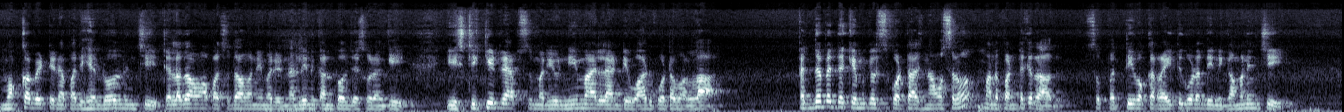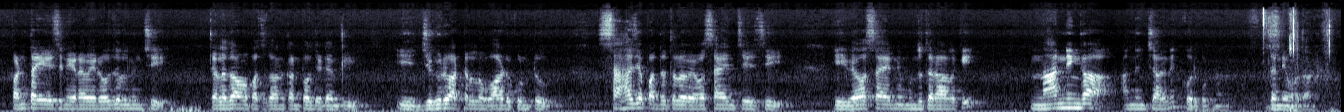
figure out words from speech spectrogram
మొక్క పెట్టిన పదిహేను రోజుల నుంచి తెల్లదోమ పచ్చదోమని మరియు నల్లిని కంట్రోల్ చేసుకోవడానికి ఈ స్టిక్కీ ట్రాప్స్ మరియు నీమాయిల్ లాంటివి వాడుకోవటం వల్ల పెద్ద పెద్ద కెమికల్స్ కొట్టాల్సిన అవసరం మన పంటకి రాదు. సో ప్రతి ఒక్క రైతు కూడా దీన్ని గమనించి పంట వేసిన ఇరవై రోజుల నుంచి తెల్లదోమ పచ్చదోమని కంట్రోల్ చేయడానికి ఈ జిగురు అట్టలను వాడుకుంటూ సహజ పద్ధతిలో వ్యవసాయం చేసి ఈ వ్యవసాయాన్ని ముందు తరాలకి నాణ్యంగా అందించాలని కోరుకుంటున్నాను. ధన్యవాదాలు.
